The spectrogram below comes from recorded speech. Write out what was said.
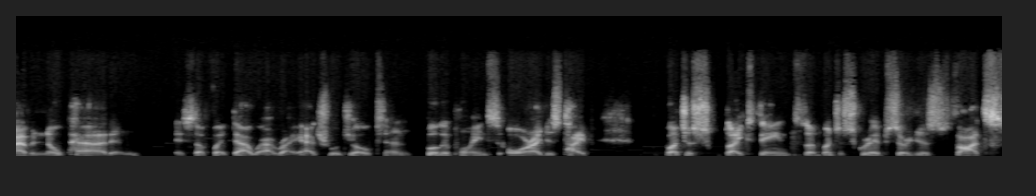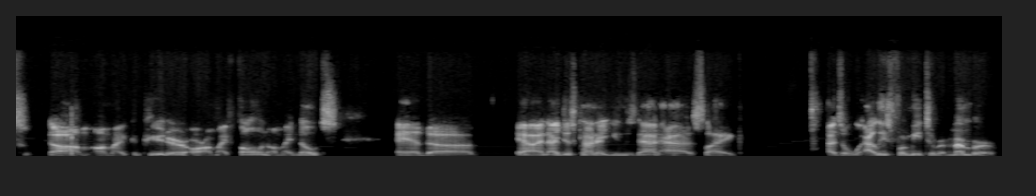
I have a notepad and, and stuff like that where I write actual jokes and bullet points, or I just type a bunch of like things, a bunch of scripts or just thoughts um, on my computer or on my phone, on my notes. And uh yeah and i just kind of use that as like as a at least for me to remember.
